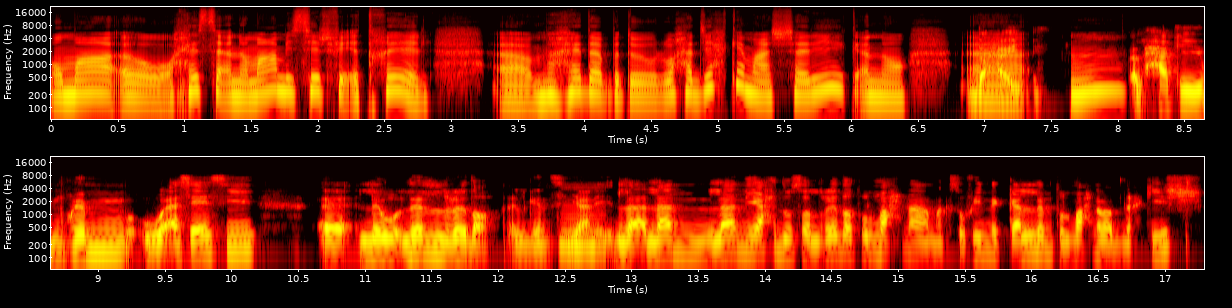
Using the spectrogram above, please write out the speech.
وما وحاسة إنه ما عم يصير في إدخال. ما هذا بده الواحد يحكي مع الشريك إنه ده حقيقي. الحكي مهم وأساسي للرضا الجنسي. يعني لن لن يحدث الرضا طول ما إحنا مكسوفين نتكلم طول ما إحنا ما بنحكيش.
